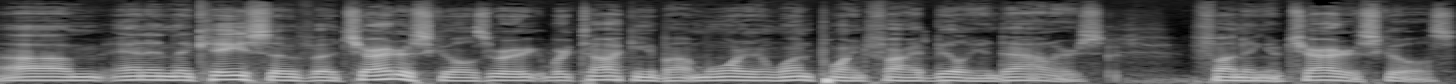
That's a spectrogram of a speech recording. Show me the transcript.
Um, and in the case of uh, charter schools, we're we're talking about more than one point five billion dollars funding of charter schools.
